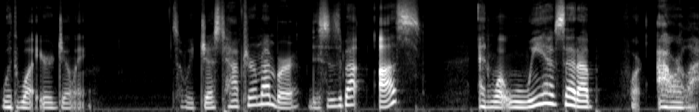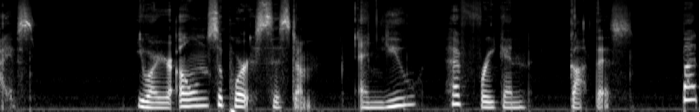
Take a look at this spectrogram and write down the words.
with what you're doing. So we just have to remember this is about us and what we have set up for our lives. You are your own support system, and you have freaking got this. But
